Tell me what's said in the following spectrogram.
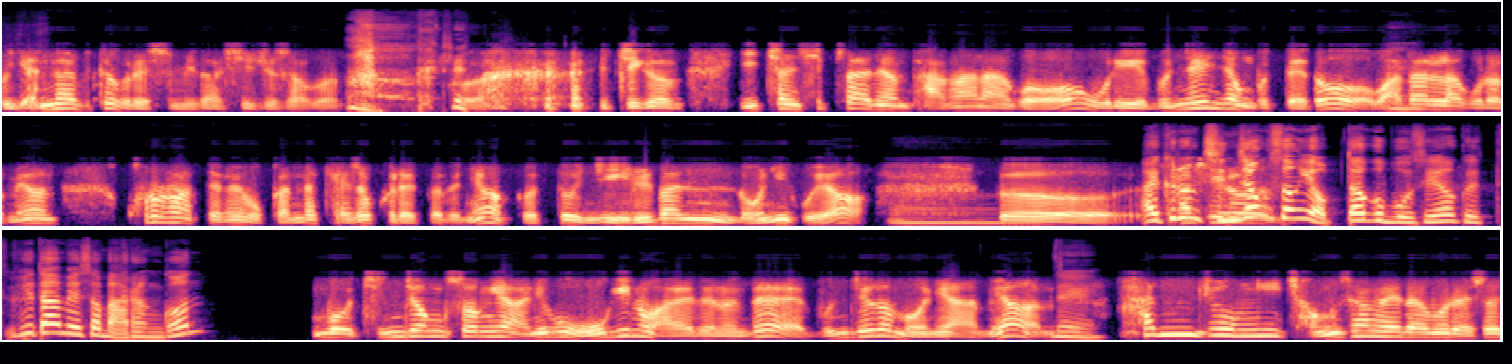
그 옛날부터 그랬습니다. 시 주석은. 아, 그래. 어, 지금 2014년 방한하고 우리 문재인 정부 때도 네. 와달라고 그러면 코로나 때문에 못 간다 계속 그랬거든요. 그것도 이제 일반론이고요. 아. 그 아니 그럼 진정성이 없다고 보세요? 그 회담에서 말한 건? 뭐 진정성이 아니고 오긴 와야 되는데 문제가 뭐냐하면 네. 한중이 정상회담을 해서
